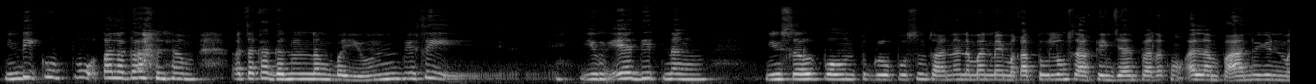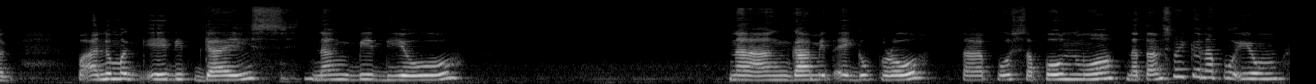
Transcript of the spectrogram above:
Hindi ko po talaga alam. At saka ganun lang ba yun? Kasi yung edit ng yung cellphone to grupo sana naman may makatulong sa akin dyan para kung alam paano yun mag paano mag-edit guys ng video na ang gamit ay GoPro. Tapos sa phone mo na-transfer ko na po yung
